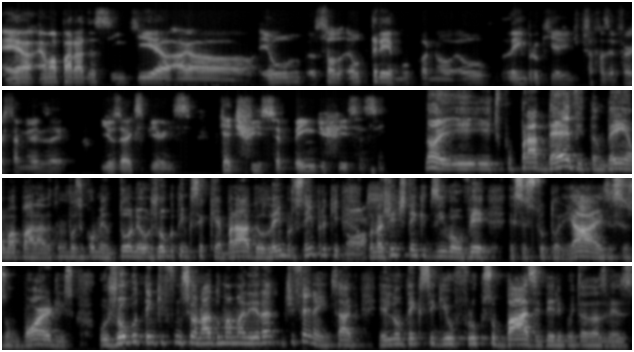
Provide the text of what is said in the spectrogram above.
é, é uma parada assim que ah, eu, eu, só, eu tremo quando eu lembro que a gente precisa fazer First Time User, experience. Que é difícil, é bem difícil, assim. Não, e, e, tipo, para dev também é uma parada, como você comentou, né? O jogo tem que ser quebrado. Eu lembro sempre que Nossa. quando a gente tem que desenvolver esses tutoriais, esses onboardings, o jogo tem que funcionar de uma maneira diferente, sabe? Ele não tem que seguir o fluxo base dele muitas das vezes.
